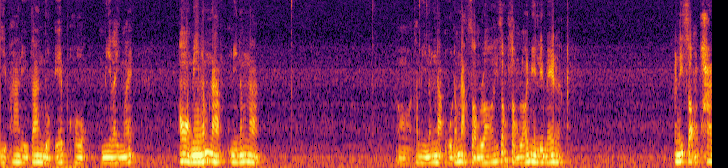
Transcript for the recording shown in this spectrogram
ยี่ห้านิวตันบวก f หกมีอะไรอีกไหมอ๋อมีน้ำหนัก มีน้ำหนัก อ๋อ ถ้า มีน้ำหนัก โอ้โห น้ำหนักสองร้อยต้องสองร้อยมิลลิเมตรอะอันนี้สองพัน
